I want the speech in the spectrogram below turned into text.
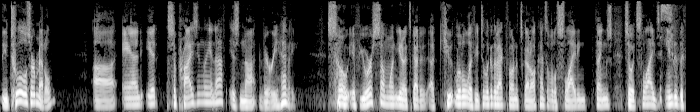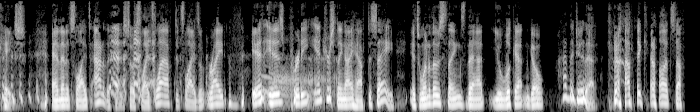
the tools are metal, uh, and it surprisingly enough is not very heavy. So if you're someone, you know, it's got a, a cute little, if you look at the back of the phone, it's got all kinds of little sliding things. So it slides into the case and then it slides out of the case. So it slides left, it slides right. It is pretty interesting, I have to say. It's one of those things that you look at and go, how'd they do that? You know, how'd they get all that stuff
